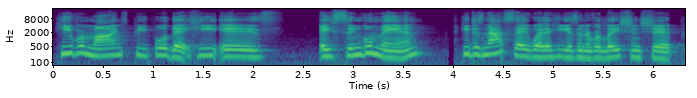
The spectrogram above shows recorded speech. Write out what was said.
he reminds people that he is a single man. He does not say whether he is in a relationship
